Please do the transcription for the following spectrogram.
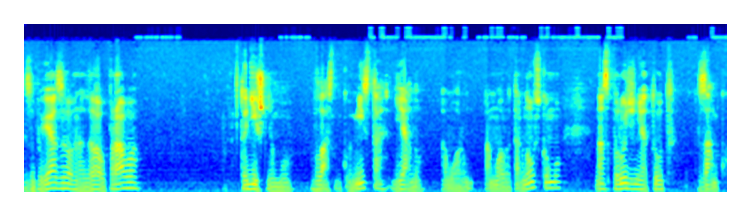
зобов'язував, надавав право тодішньому власнику міста Яну Амору, Амору Тарновському на спорудження тут замку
